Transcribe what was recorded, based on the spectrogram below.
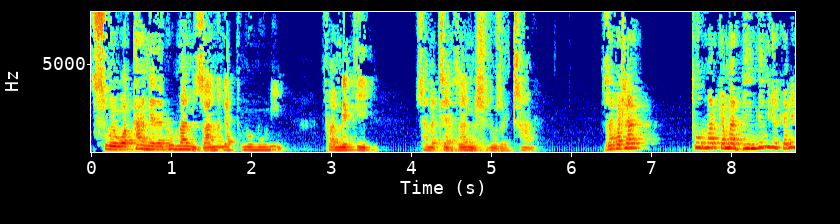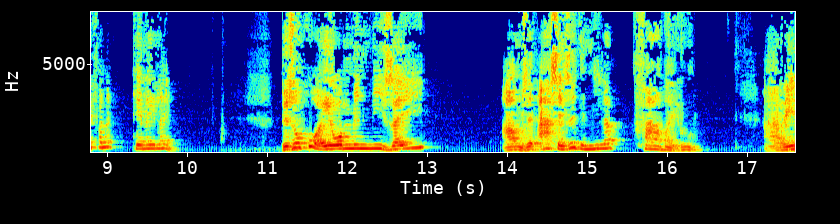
tsy ho eo an-tany any aloha na ny zanany ampinonoiny iny, fa mety sanatria an'izany misy loza hitranga. Zavatra toromarika madinidinika kanefany tena ilaina. Dia izao koa, eo amin'izay amin'izay asa izay dia mila fahamailoana. Ary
